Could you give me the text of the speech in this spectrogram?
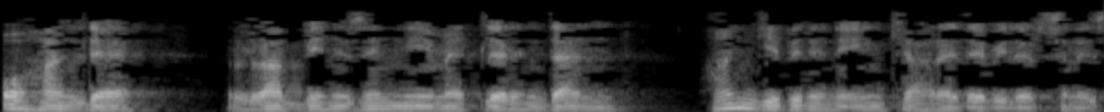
O halde Rabbinizin nimetlerinden hangi birini inkar edebilirsiniz?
